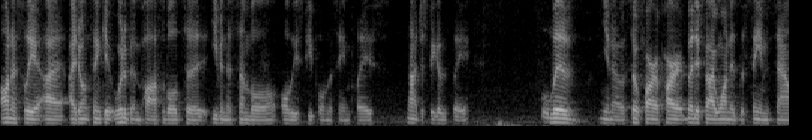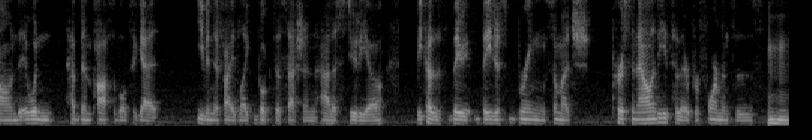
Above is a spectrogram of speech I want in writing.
honestly, I, I don't think it would have been possible to even assemble all these people in the same place. Not just because they live, you know, so far apart, but if I wanted the same sound, it wouldn't have been possible to get even if I'd like booked a session at a studio because they they just bring so much personality to their performances hmm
